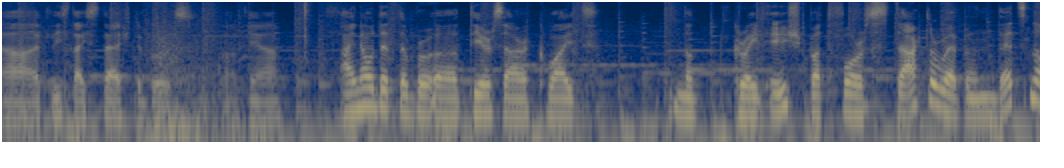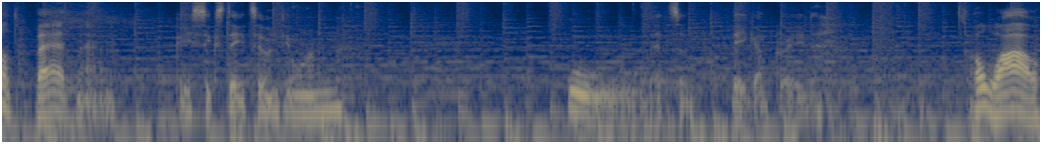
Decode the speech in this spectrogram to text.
Uh, at least I stashed the boots. But yeah. I know that the uh, tiers are quite not great-ish, but for starter weapon, that's not bad, man. Okay, 6871. Ooh, that's a big upgrade. Oh wow,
